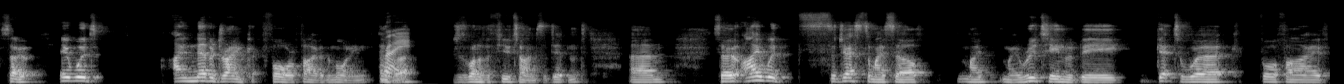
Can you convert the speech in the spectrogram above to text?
So it would, I never drank at four or five in the morning, ever, right. which is one of the few times I didn't. Um, so I would suggest to myself, my my routine would be get to work four or five,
